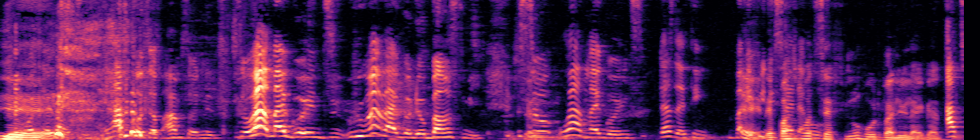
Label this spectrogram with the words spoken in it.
Yeah. Whatever it is. It has coat of arms on it. So where am I going to? Where am I going to bounce me? So where am I going to? That's the thing. But eh, if you the decide that, passport oh, self, no hold value like that. at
